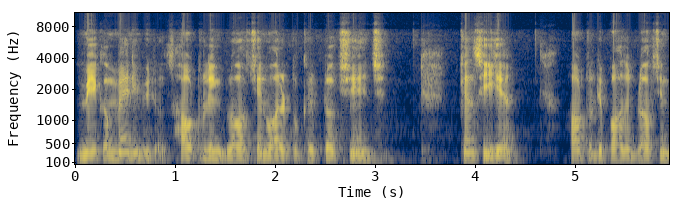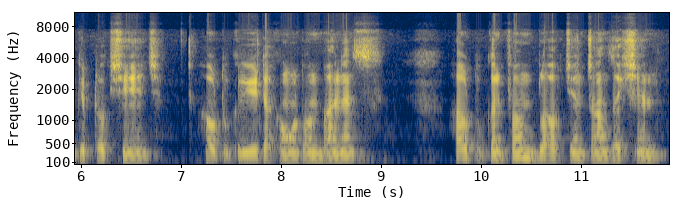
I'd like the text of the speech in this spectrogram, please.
make a many videos. How to link blockchain wallet to crypto exchange. You can see here how to deposit blockchain crypto exchange how to create account on binance how to confirm blockchain transaction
